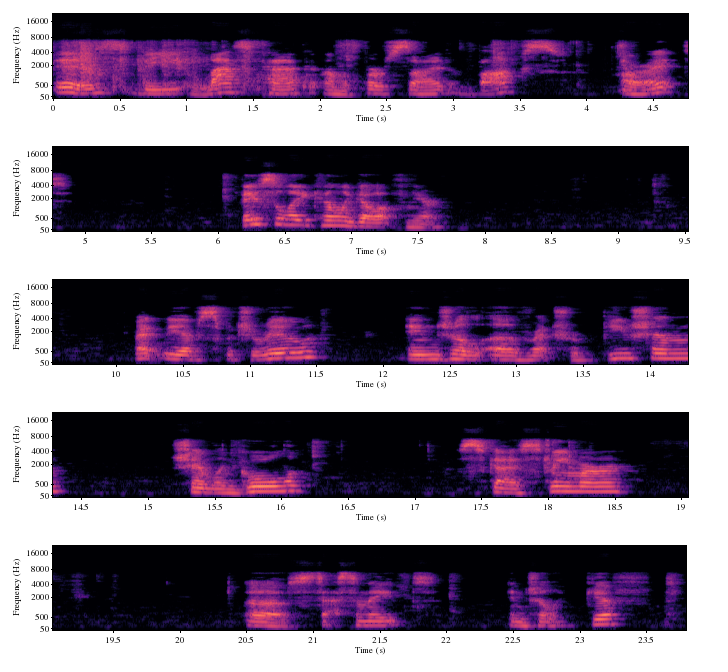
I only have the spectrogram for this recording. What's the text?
Is the last pack on the first side of the box. Alright. Basically, can only go up from here. Right, we have Switcheroo, Angel of Retribution, Shambling Ghoul, Sky Streamer, uh, Assassinate, Angelic Gift,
